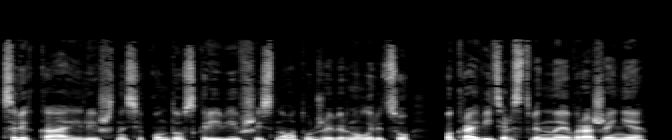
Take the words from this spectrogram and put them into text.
слегка и лишь на секунду скривившись, но тут же вернула лицу покровительственное выражение.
